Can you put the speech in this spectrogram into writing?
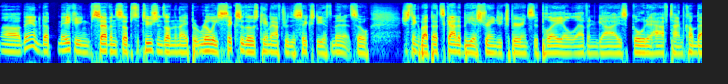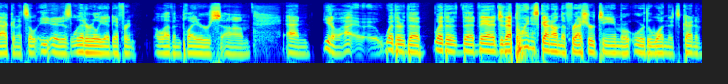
uh, they ended up making seven substitutions on the night, but really six of those came after the 60th minute. So just think about that's got to be a strange experience to play 11 guys, go to halftime, come back, and it's a, it is literally a different 11 players. Um, and you know I, whether the whether the advantage at that point is kind of on the fresher team or, or the one that's kind of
